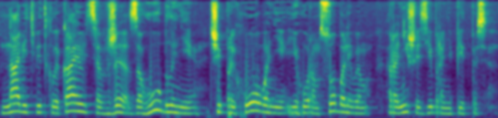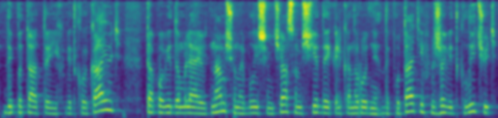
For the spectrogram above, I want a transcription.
навіть відкликаються вже загублені чи приховані Єгором Соболєвим раніше зібрані підписи. Депутати їх відкликають та повідомляють нам, що найближчим часом ще декілька народних депутатів вже відкличуть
